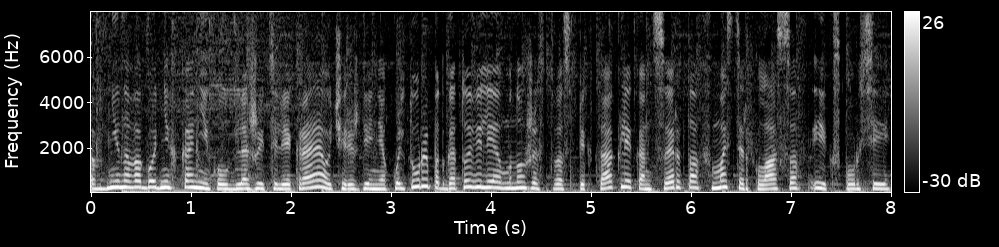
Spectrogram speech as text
В дни новогодних каникул для жителей края учреждения культуры подготовили множество спектаклей, концертов, мастер-классов и экскурсий.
